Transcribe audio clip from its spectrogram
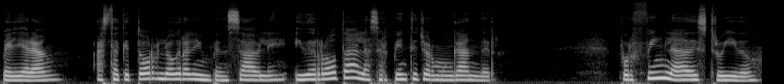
Pelearán hasta que Thor logra lo impensable y derrota a la serpiente Jormungander. Por fin la ha destruido.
